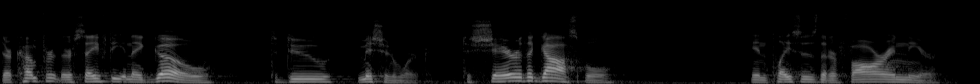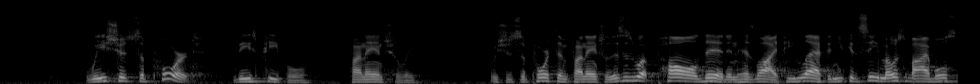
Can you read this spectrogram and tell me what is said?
their comfort, their safety, and they go to do mission work, to share the gospel in places that are far and near we should support these people financially. We should support them financially. This is what Paul did in his life. He left, and you can see most Bibles,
